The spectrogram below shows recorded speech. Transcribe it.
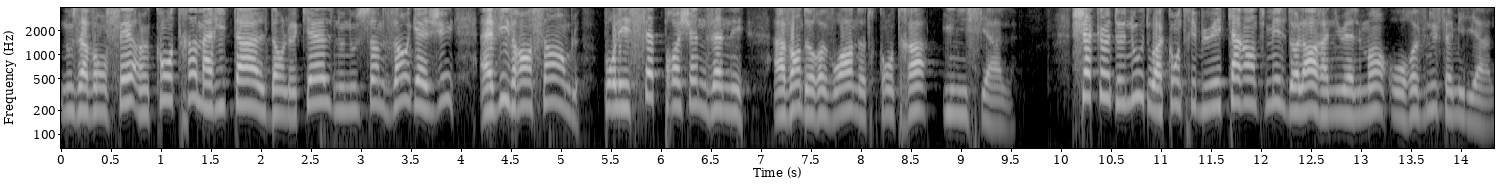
nous avons fait un contrat marital dans lequel nous nous sommes engagés à vivre ensemble pour les sept prochaines années avant de revoir notre contrat initial. Chacun de nous doit contribuer 40 000 dollars annuellement au revenu familial.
